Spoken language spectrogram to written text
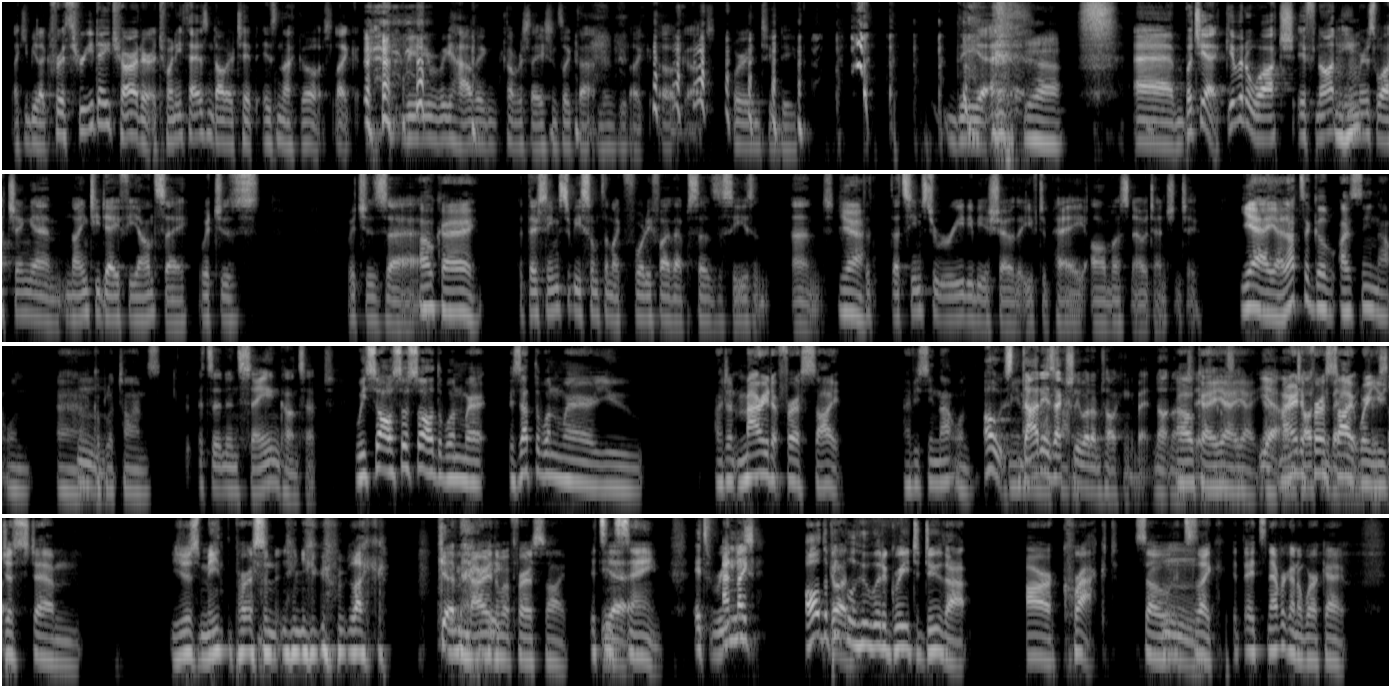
like you'd be like, for a three day charter, a twenty thousand dollar tip isn't that good. Like, really, we having conversations like that, and then be like, oh god, we're in too deep. The uh, yeah. Um, but yeah, give it a watch. If not, Mhm. Emer's watching um, 90 Day Fiance, which is, which is, uh, Okay. there seems to be something like 45 episodes a season, and Yeah. that, that seems to really be a show that you have to pay almost no attention to. Yeah, yeah, that's a good I've seen that one uh, Hmm. a couple of times. It's an insane concept. We saw also saw the one where is that the one where you I don't married at first sight. Have you seen that one? Oh, Me and that is actually what I'm talking about. Not 90 Day okay, yeah, yeah, yeah. I'm Married at first sight where you just um you just meet the person and you like Get you marry married. them at first sight. It's Yeah. insane. It's really and like all the people who would agree to do that are cracked. So Hmm. it's like it, it's never going to work out.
